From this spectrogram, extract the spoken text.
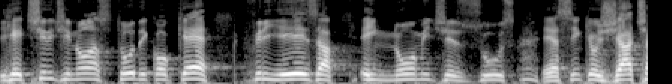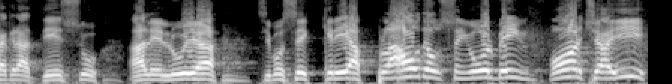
e retire de nós toda e qualquer frieza, em nome de Jesus. É assim que eu já te agradeço. Aleluia. Se você crê, aplauda o Senhor bem forte aí,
